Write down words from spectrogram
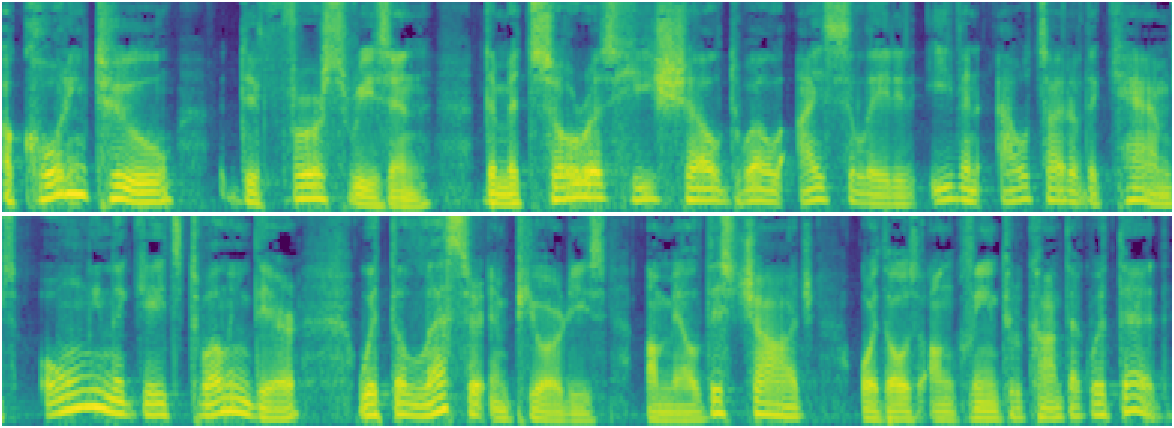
according to the first reason, the Metzoras he shall dwell isolated even outside of the camps only negates dwelling there with the lesser impurities, a male discharge, or those unclean through contact with dead.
